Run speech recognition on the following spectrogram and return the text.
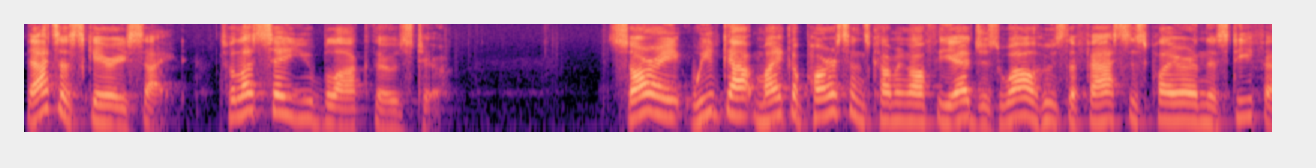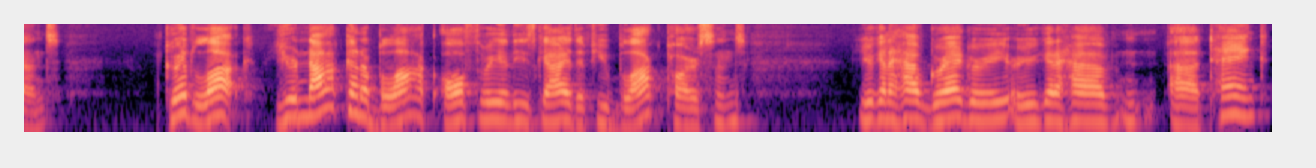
That's a scary sight. So let's say you block those two. Sorry, we've got Micah Parsons coming off the edge as well, who's the fastest player in this defense. Good luck. You're not going to block all three of these guys. If you block Parsons, you're going to have Gregory or you're going to have uh, Tank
